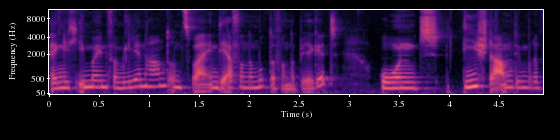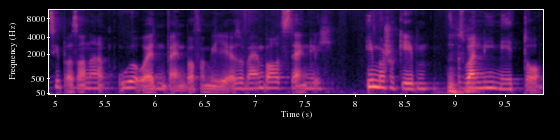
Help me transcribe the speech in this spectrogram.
eigentlich immer in Familienhand und zwar in der von der Mutter von der Birgit. Und die stammt im Prinzip aus einer uralten Weinbaufamilie. Also Weinbau hat es da eigentlich immer schon gegeben. Es war nie nicht da.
